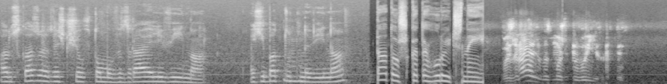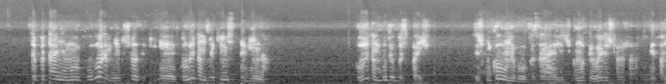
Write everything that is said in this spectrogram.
а розказує, що в тому в Ізраїлі війна. А хіба тут не війна? Тато ж категоричний. В Ізраїль ви зможете виїхати. Це питання ми обговоримо, якщо е, коли там закінчиться війна, коли там буде безпечно. Ти ж ніколи не був в Ізраїлі. Чому ти вирішив, що тобі там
